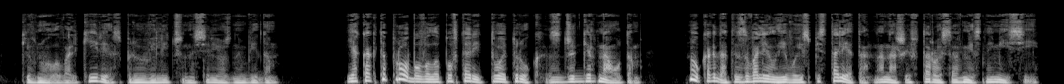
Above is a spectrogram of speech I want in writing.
— кивнула Валькирия с преувеличенно серьезным видом. Я как-то пробовала повторить твой трюк с Джиггернаутом. Ну, когда ты завалил его из пистолета на нашей второй совместной миссии.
